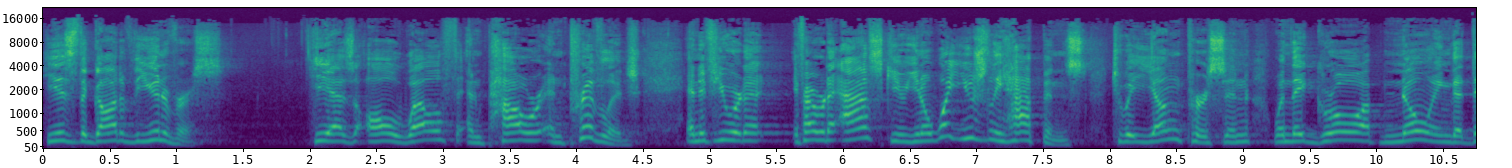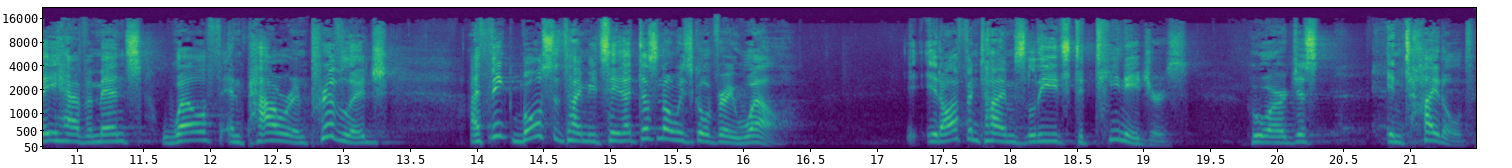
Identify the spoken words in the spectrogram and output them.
he is the God of the universe. He has all wealth and power and privilege. And if, you were to, if I were to ask you, you know, what usually happens to a young person when they grow up knowing that they have immense wealth and power and privilege, I think most of the time you'd say that doesn't always go very well. It oftentimes leads to teenagers who are just entitled,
